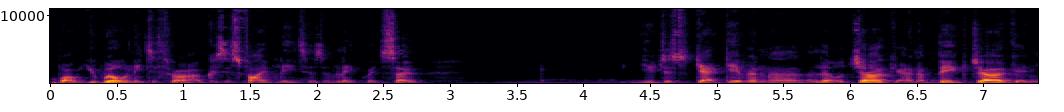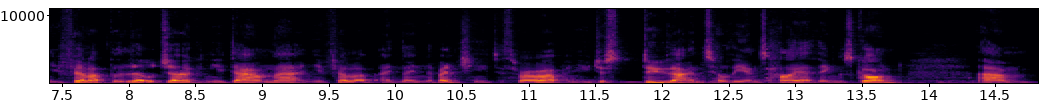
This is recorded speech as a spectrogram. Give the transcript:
well, you will need to throw up because it's five liters of liquid. So you just get given a, a, little jug and a big jug and you fill up the little jug and you down that and you fill up and then eventually you need to throw up and you just do that until the entire thing's gone. Um,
